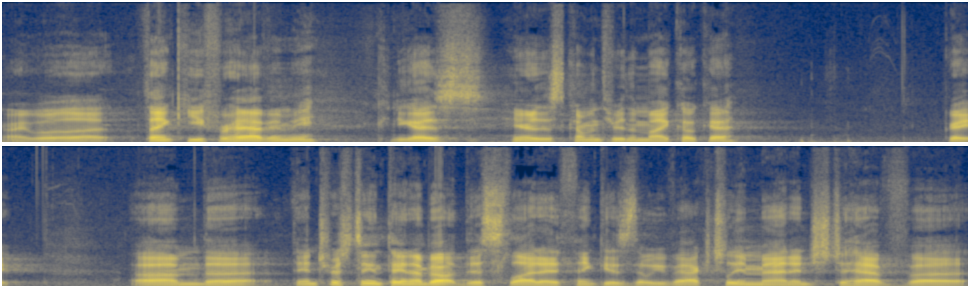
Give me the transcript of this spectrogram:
All right, well, uh, thank you for having me. Can you guys hear this coming through the mic okay? Great. Um, the, the, interesting thing about this slide, I think, is that we've actually managed to have uh,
